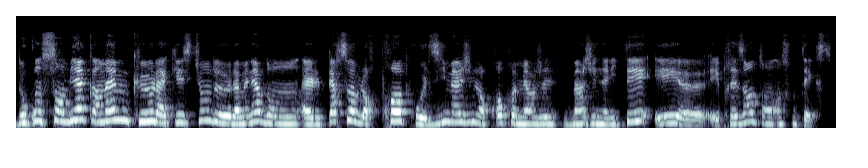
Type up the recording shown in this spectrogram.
Donc on sent bien quand même que la question de la manière dont elles perçoivent leur propre ou elles imaginent leur propre marginalité est, euh, présente en, sous-texte.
